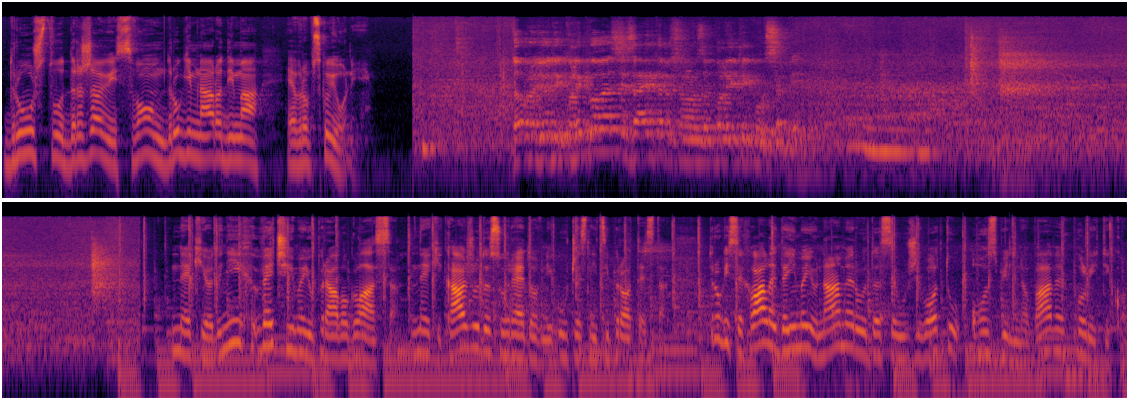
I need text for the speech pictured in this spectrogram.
društvu, državi, svom, drugim narodima, Evropskoj uniji. Dobro ljudi, koliko vas je zainteresovano za politiku u Srbiji? Neki od njih već imaju pravo glasa. Neki kažu da su redovni učesnici protesta. Drugi se hvale da imaju nameru da se u životu ozbiljno bave politikom.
